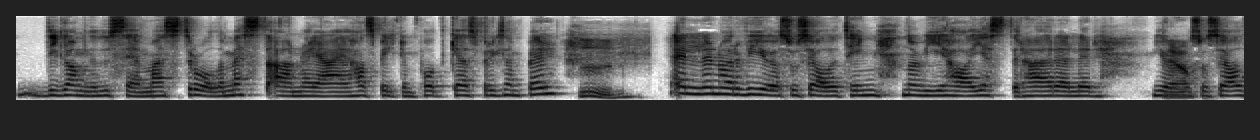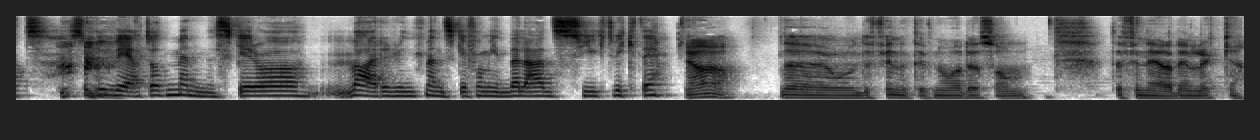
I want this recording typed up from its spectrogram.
de gangene du ser meg stråle mest, er når jeg har spilt inn podkast, f.eks. Mm. Eller når vi gjør sosiale ting. Når vi har gjester her, eller gjør ja. noe sosialt. Så du vet jo at mennesker og være rundt mennesker for min del er sykt viktig. Ja, ja. Det er jo definitivt noe av det som definerer din lykke.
